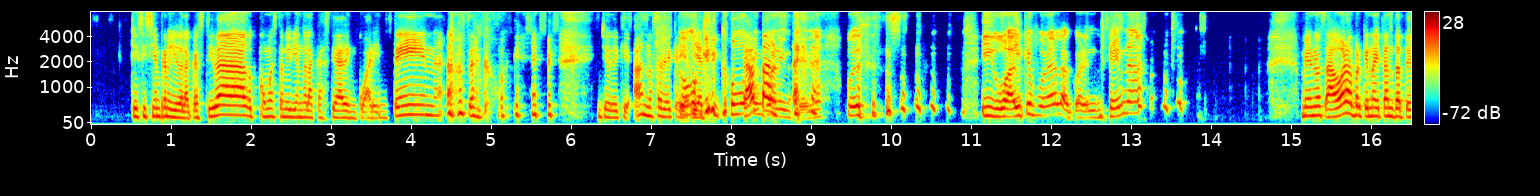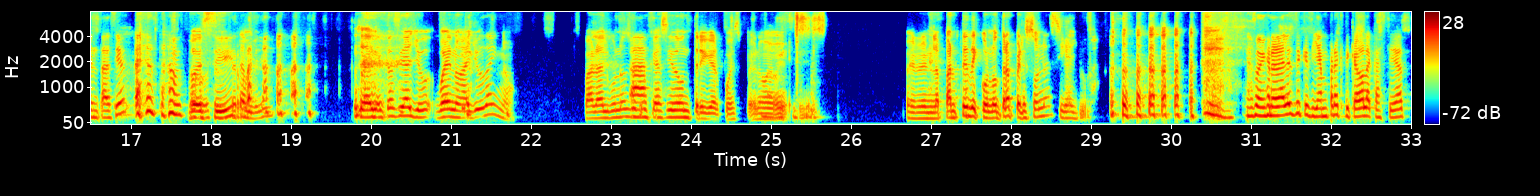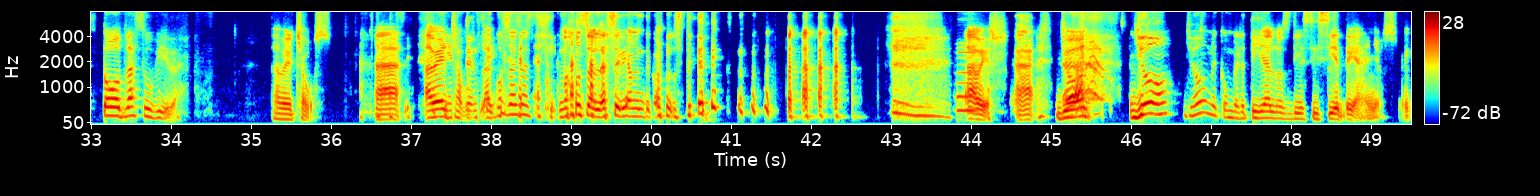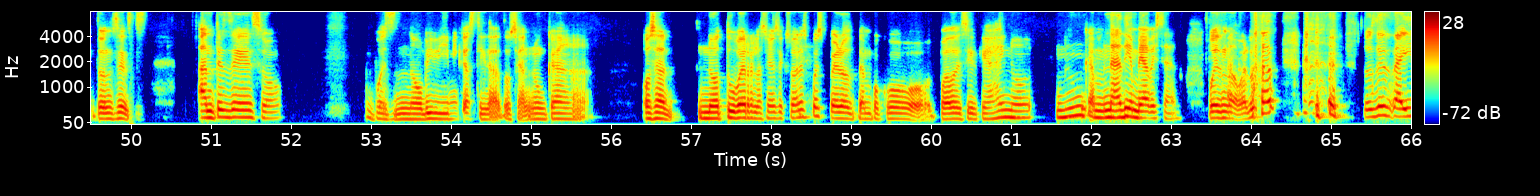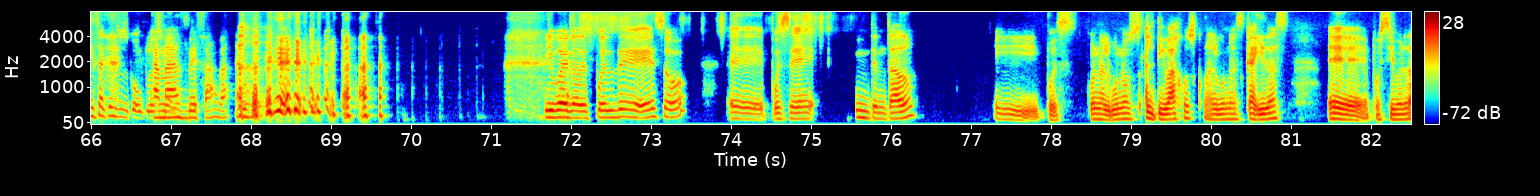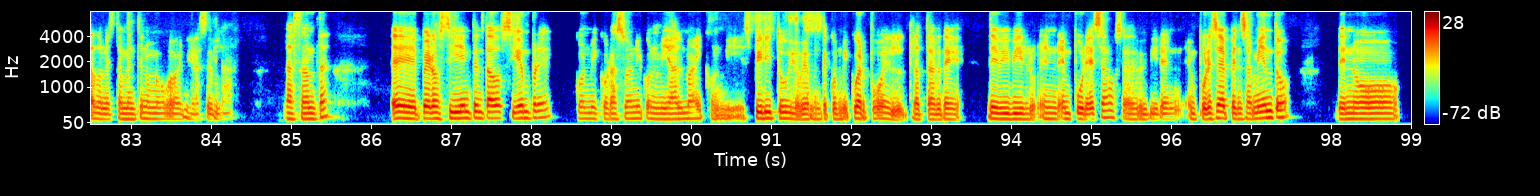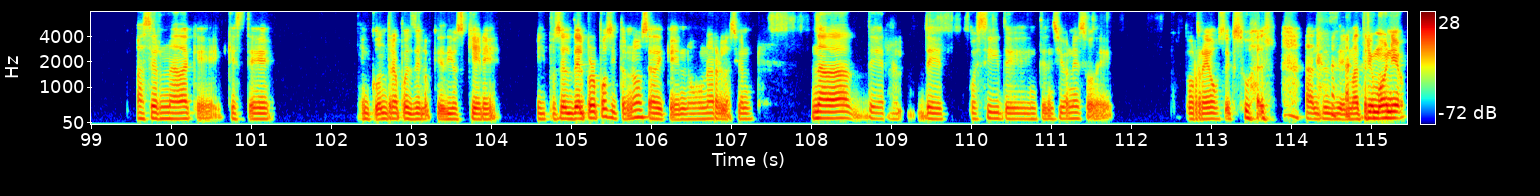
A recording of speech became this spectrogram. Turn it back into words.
que si siempre me vivido la castidad, o cómo están viviendo la castidad en cuarentena, o sea, como que yo de que, ah, no sabía que ¿Cómo que, ¿cómo que en cuarentena? Pues igual que fuera la cuarentena. Menos ahora porque no hay tanta tentación. pues sí, también. La neta sí ayuda, bueno, ayuda y no. Para algunos yo ah, creo que ha sido un trigger, pues, pero pero en la parte de con otra persona sí ayuda. en general es de que se han practicado la castidad toda su vida. A ver, chavos. Ah, a ver, chavos, la cosa es así. Vamos a hablar seriamente con ustedes. a ver, ah, yo, yo, yo me convertí a los 17 años. Entonces, antes de eso, pues no viví mi castidad, o sea, nunca, o sea, no tuve relaciones sexuales, pues, pero tampoco puedo decir que, ay, no, nunca, nadie me ha besado. Pues no, ¿verdad? Entonces ahí saquen sus conclusiones. Jamás besada. y bueno, después de eso, eh, pues he intentado y pues con algunos altibajos, con algunas caídas, eh, pues sí, ¿verdad? Honestamente no me voy a venir a hacer la, la santa eh, pero sí he intentado siempre con mi corazón y con mi alma y con mi espíritu y obviamente con mi cuerpo el tratar de, de vivir en, pureza, o sea, de vivir en, en, pureza de pensamiento, de no hacer nada que, que, esté en contra pues de lo que Dios quiere y pues el del propósito, ¿no? O sea, de que no una relación, nada de, de pues sí, de intenciones o de torreo sexual antes del matrimonio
